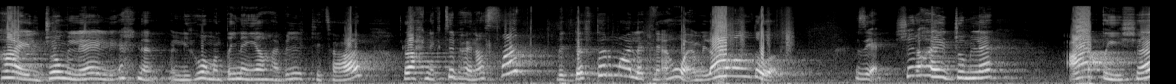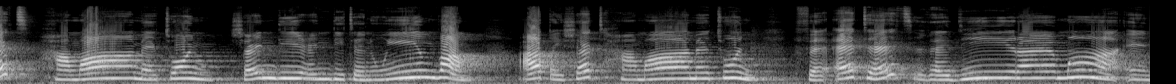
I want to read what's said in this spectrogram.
هاي الجملة اللي إحنا اللي هو منطينا إياها بالكتاب راح نكتبها نصا بالدفتر مالتنا هو إملاء منظور. زين شنو هاي الجملة؟ عطشت حمامة عندي عندي تنوين ضم. عطشت حمامة فأتت غدير ماء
